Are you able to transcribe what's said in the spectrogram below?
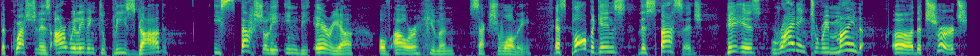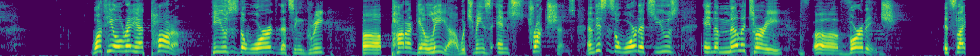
the question is are we living to please God, especially in the area of our human sexuality? As Paul begins this passage, he is writing to remind uh, the church what he already had taught them. He uses the word that's in Greek, uh, paraggelia, which means instructions. And this is a word that's used in the military uh, verbiage. It's like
